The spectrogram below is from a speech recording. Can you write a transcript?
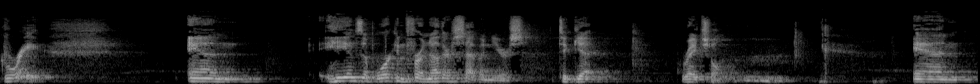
great. And he ends up working for another seven years to get Rachel. And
